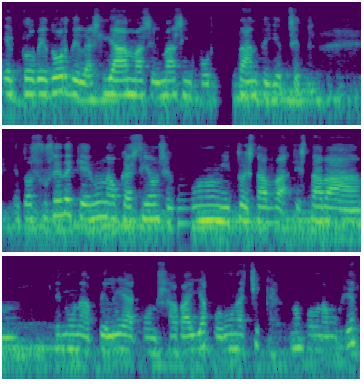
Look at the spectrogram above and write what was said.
el proveedor de las llamas, el más importante y etcétera. Entonces sucede que en una ocasión, según un mito, estaba, estaba mm, en una pelea con Sabaya por una chica, ¿no? Por una mujer.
